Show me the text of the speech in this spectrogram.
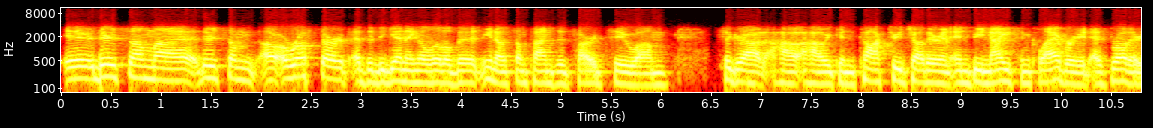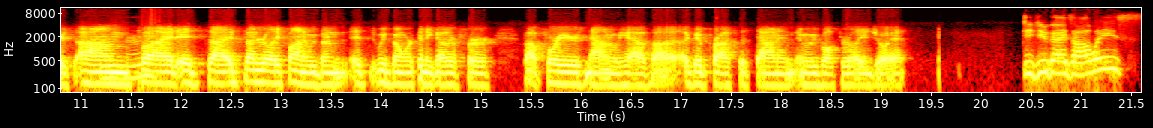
it, there's some uh, there's some a rough start at the beginning a little bit. You know, sometimes it's hard to um, figure out how, how we can talk to each other and, and be nice and collaborate as brothers. Um, mm-hmm. But it's uh, it's been really fun, and we've been we've been working together for about four years now, and we have uh, a good process down, and, and we both really enjoy it. Did you guys always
